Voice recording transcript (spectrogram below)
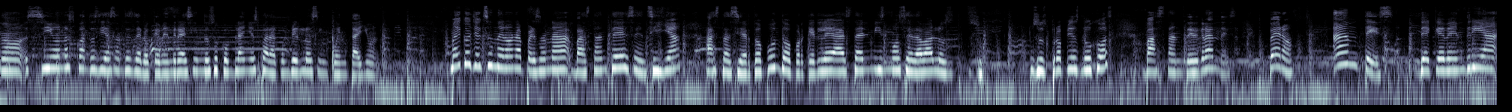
no, sí, unos cuantos días antes de lo que vendría siendo su cumpleaños para cumplir los 51. Michael Jackson era una persona bastante sencilla hasta cierto punto, porque él hasta él mismo se daba los su- sus propios lujos bastante grandes. Pero antes de que vendría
